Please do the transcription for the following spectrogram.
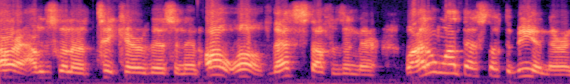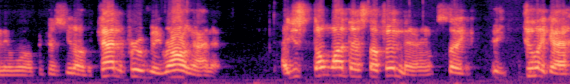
all right. I'm just gonna take care of this, and then oh, well, that stuff is in there. Well, I don't want that stuff to be in there anymore because you know kind of proved me wrong on it. I just don't want that stuff in there. It's like feel like a,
